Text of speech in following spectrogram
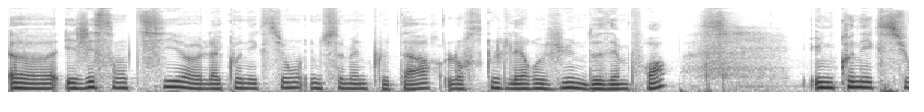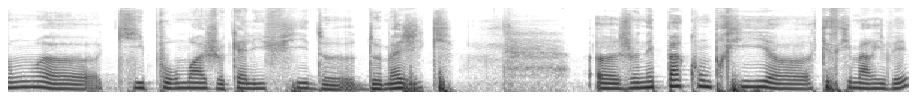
et j'ai senti la connexion une semaine plus tard lorsque je l'ai revu une deuxième fois une connexion qui pour moi je qualifie de, de magique euh, je n'ai pas compris euh, qu'est-ce qui m'arrivait.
